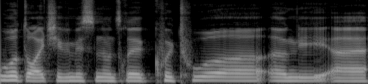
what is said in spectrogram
Urdeutsche, wir müssen unsere Kultur irgendwie, äh,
